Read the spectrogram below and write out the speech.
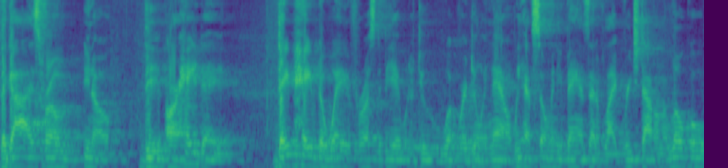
the guys from, you know, the, our heyday they paved a way for us to be able to do what we're doing now. We have so many bands that have like reached out on a local,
